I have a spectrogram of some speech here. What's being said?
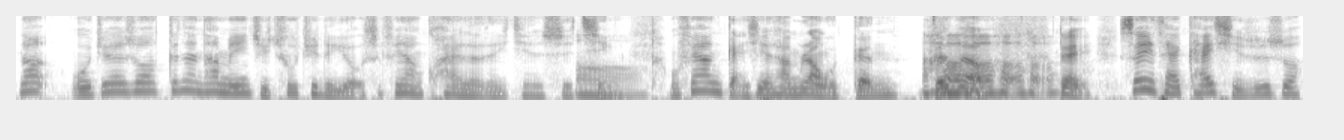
那我觉得说跟着他们一起出去旅游是非常快乐的一件事情，嗯、我非常感谢他们让我跟，真的，对，所以才开启就是说，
